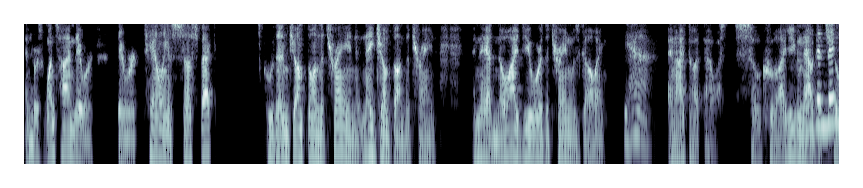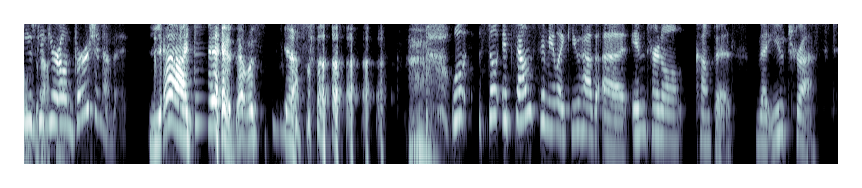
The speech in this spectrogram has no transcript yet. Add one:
and there was one time they were they were tailing a suspect who then jumped on the train, and they jumped on the train, and they had no idea where the train was going. Yeah. And I thought that was so cool. I even now and then, get then you did your that. own version of it. Yeah, I did. That was yes. well, so it sounds to me like you have an internal compass that you trust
